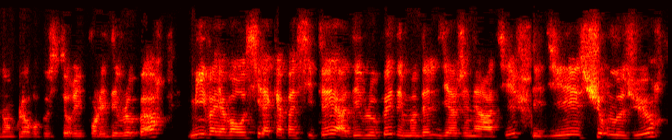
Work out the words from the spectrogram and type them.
donc le repository pour les développeurs, mais il va y avoir aussi la capacité à développer des modèles d'IA génératifs dédiés sur mesure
